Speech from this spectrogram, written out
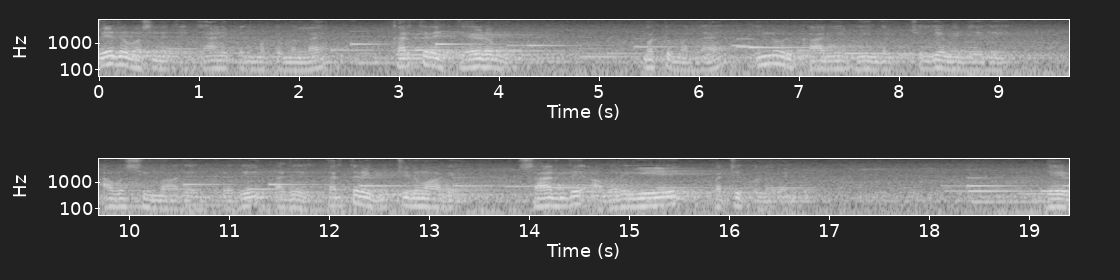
வேத வசனத்தை தியானிப்பது மட்டுமல்ல கர்த்தரை தேடவும் மட்டுமல்ல இன்னொரு காரியம் நீங்கள் செய்ய வேண்டியது அவசியமாக இருக்கிறது. அது கர்த்தரை முற்றிலுமாக சார்ந்து அவரையே பற்றிக்கொள்ள வேண்டும். தேவ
